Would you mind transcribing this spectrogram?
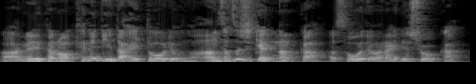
アメリカのケネディ大統領の暗殺事件なんかそうではないでしょうか。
